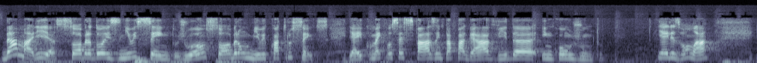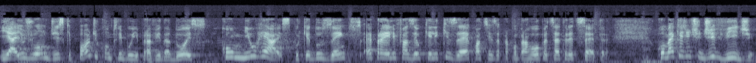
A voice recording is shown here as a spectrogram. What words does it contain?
Da Maria sobra 2.100, do João sobram 1.400. E aí como é que vocês fazem para pagar a vida em conjunto? E aí eles vão lá e aí o João diz que pode contribuir para a vida 2 com mil reais, porque 200 é para ele fazer o que ele quiser, 400 é para comprar roupa, etc, etc. Como é que a gente divide?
